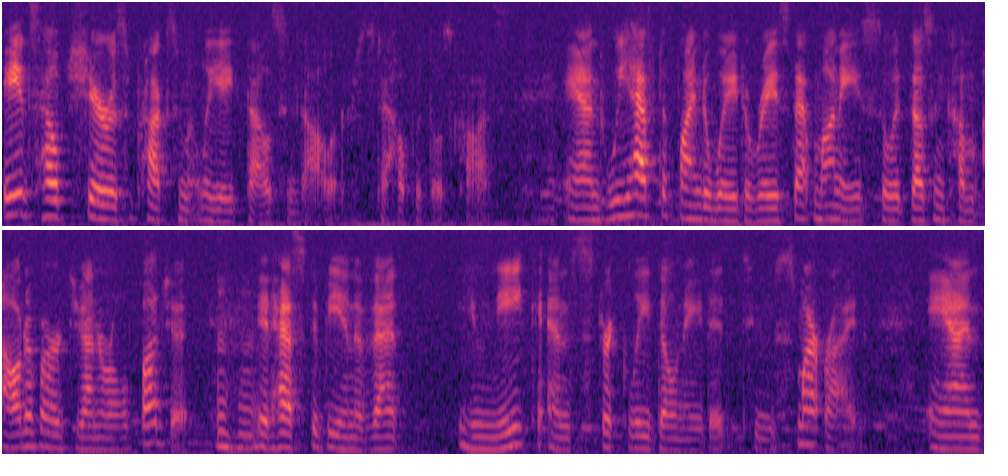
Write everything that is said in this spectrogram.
AIDS Help share is approximately $8,000 to help with those costs. And we have to find a way to raise that money so it doesn't come out of our general budget. Mm-hmm. It has to be an event unique and strictly donated to Smart Ride. And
